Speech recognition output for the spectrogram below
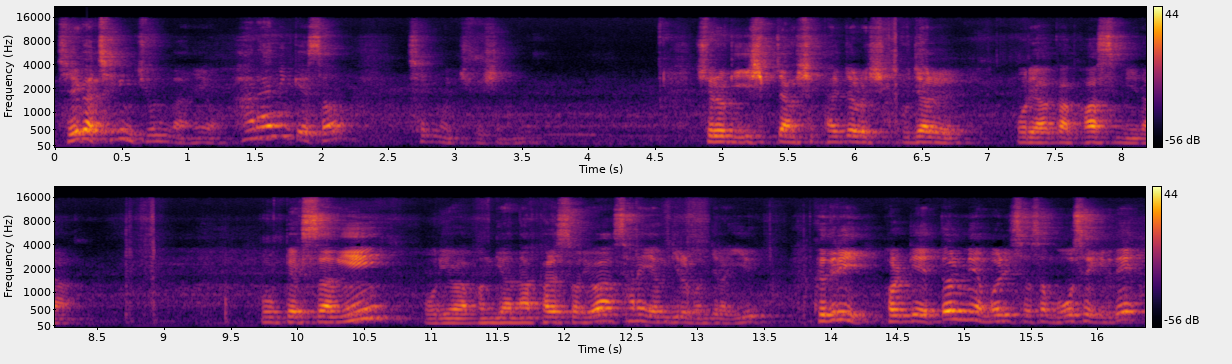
제가 책임지는 거 아니에요. 하나님께서 책임을 주시는 거예요 출애기 20장 18절로 19절 우리 아까 봤습니다 북 백성이 우리와 번개와 나팔 소리와 산의 연기를 본지라 그들이 볼 때에 떨며 멀리 서서 모세에게 이르되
